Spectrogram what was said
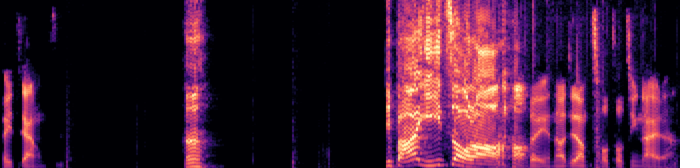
可以这样子，嗯，你把它移走了，对，然后就这样走走进来了。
